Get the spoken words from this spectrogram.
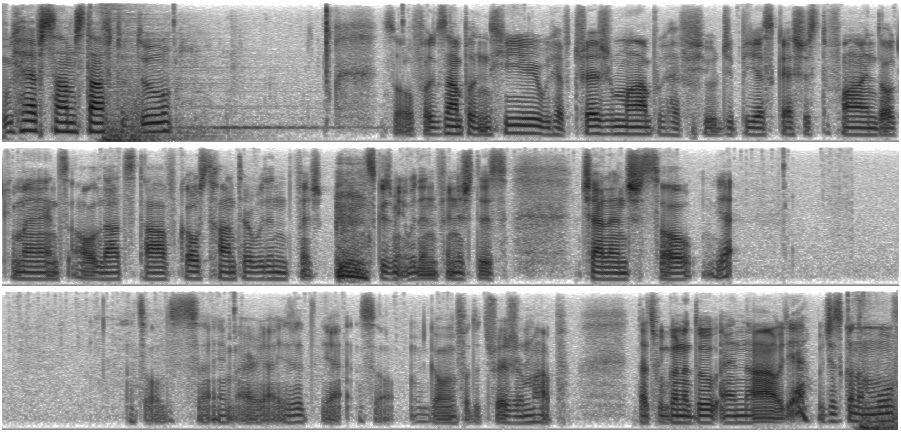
we have some stuff to do. So for example in here we have treasure map we have few GPS caches to find documents all that stuff. Ghost hunter we didn't finish excuse me we didn't finish this challenge. So yeah. That's all the same area, is it? Yeah, so we're going for the treasure map. That's we're gonna do. And now, yeah, we're just gonna move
